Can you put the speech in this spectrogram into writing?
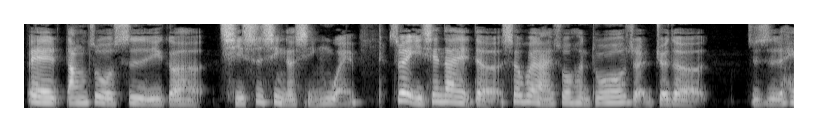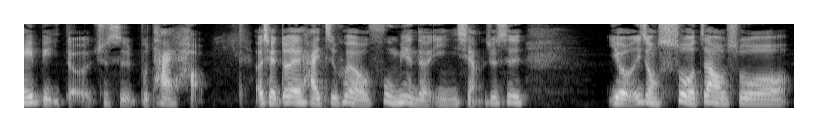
被当做是一个歧视性的行为，所以以现在的社会来说，很多人觉得就是黑彼得就是不太好，而且对孩子会有负面的影响，就是。有一种塑造说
